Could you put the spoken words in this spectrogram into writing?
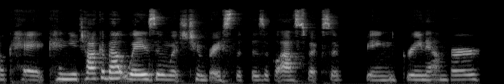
Okay, can you talk about ways in which to embrace the physical aspects of being green amber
